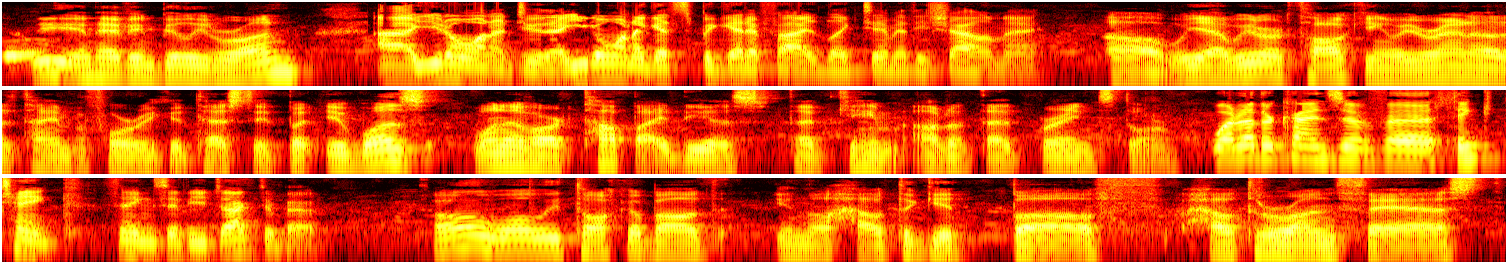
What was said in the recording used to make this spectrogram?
Billy and having Billy run. Uh, you don't want to do that. You don't want to get spaghettified like Timothy Chalamet. Uh, well, yeah, we were talking. We ran out of time before we could test it, but it was one of our top ideas that came out of that brainstorm. What other kinds of uh, think tank things have you talked about? Oh well, we talk about you know how to get buff, how to run fast,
